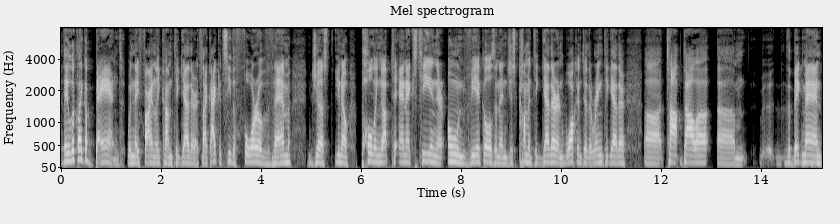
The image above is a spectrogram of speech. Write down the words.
they look like a band when they finally come together. It's like I could see the four of them just, you know, pulling up to NXT in their own vehicles and then just coming together and walking to the ring together. Uh, top dollar, um, the big man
